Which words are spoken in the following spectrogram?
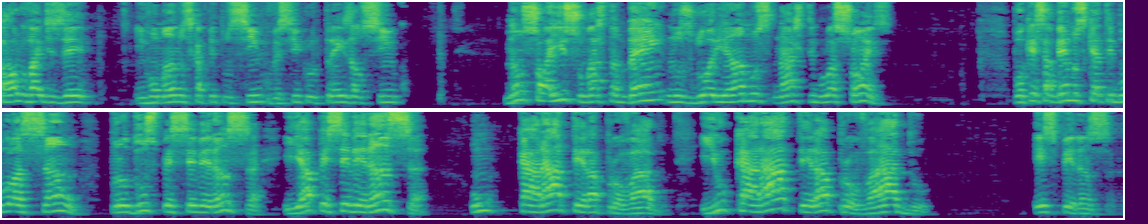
Paulo vai dizer em Romanos capítulo 5, versículo 3 ao 5, não só isso, mas também nos gloriamos nas tribulações, porque sabemos que a tribulação produz perseverança e a perseverança um caráter aprovado e o caráter aprovado esperança.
